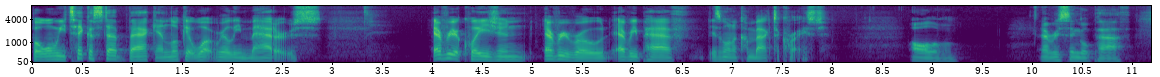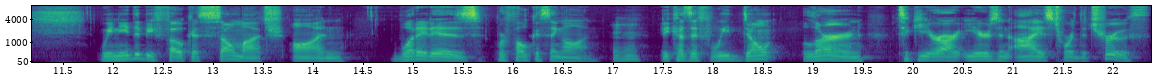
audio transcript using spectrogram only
but when we take a step back and look at what really matters, every equation, every road, every path is going to come back to Christ. all of them every single path. We need to be focused so much on what it is we're focusing on. Mm-hmm. Because if we don't learn to gear our ears and eyes toward the truth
